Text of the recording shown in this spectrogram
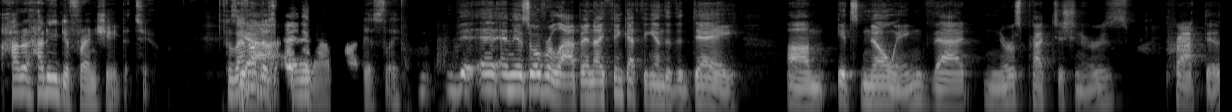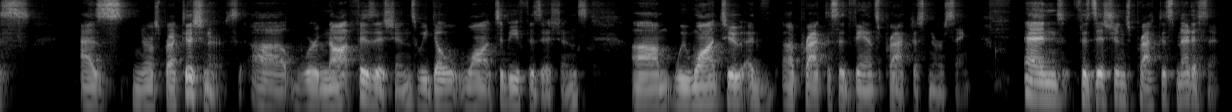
how do, how do you differentiate the two? Because i yeah, know there's overlap obviously. The, and, and, there's overlap and i think at the end of the day um, it's knowing that nurse practitioners practice as nurse practitioners. Uh, we're not physicians. We don't want to be physicians. Um, we want to uh, practice advanced practice nursing. And physicians practice medicine.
